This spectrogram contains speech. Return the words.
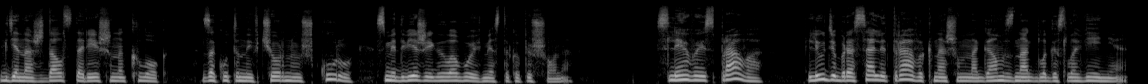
где нас ждал старейшина Клок, закутанный в черную шкуру с медвежьей головой вместо капюшона. Слева и справа люди бросали травы к нашим ногам в знак благословения,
